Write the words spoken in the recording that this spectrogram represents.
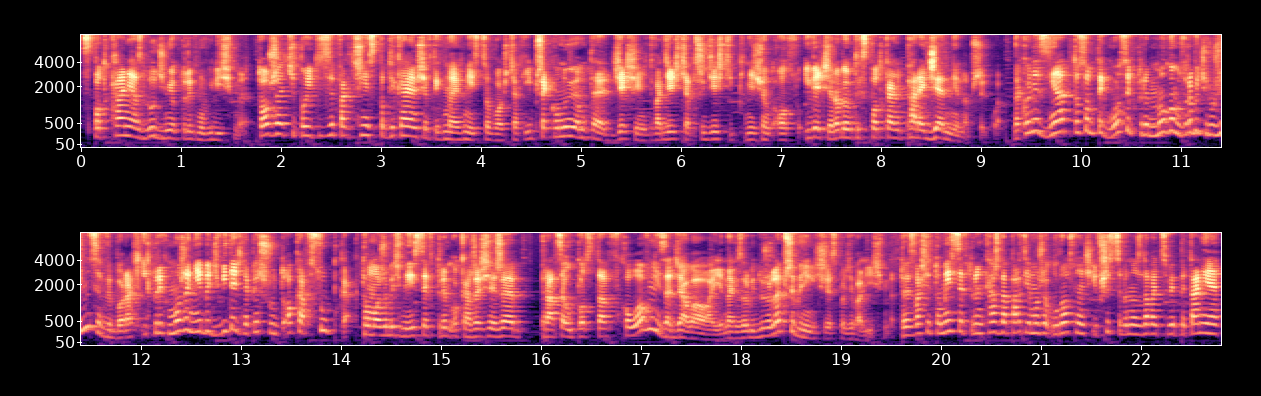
spotkania z ludźmi, o których mówiliśmy. To, że ci politycy faktycznie spotykają się w tych małych miejscowościach i przekonują te 10, 20, 30, 50 osób. I wiecie, robią tych spotkań parę dziennie na przykład. Na koniec dnia to są te głosy, które mogą zrobić różnicę w wyborach i których może nie być widać na pierwszy rzut oka w słupkach. To może być miejsce, w którym okaże się, że praca u podstaw w Hołowni zadziałała, jednak zrobi dużo lepszy wynik niż się spodziewaliśmy. To jest właśnie to miejsce, w którym każda partia może urosnąć i wszyscy będą zadawać sobie pytanie,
